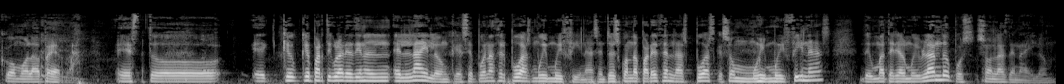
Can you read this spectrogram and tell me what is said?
como la perra. Esto. eh, ¿qué, qué particularidad tiene el, el nylon? Que se pueden hacer púas muy, muy finas. Entonces, cuando aparecen las púas que son muy, muy finas, de un material muy blando, pues son las de nylon.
